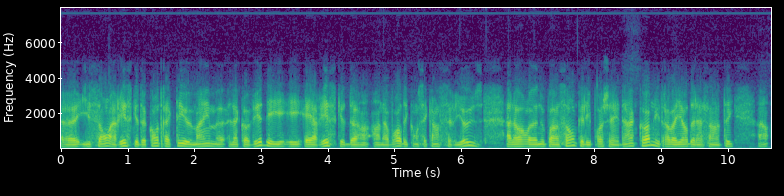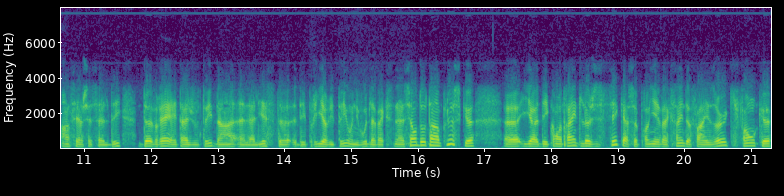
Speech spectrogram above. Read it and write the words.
ils sont à risque de contracter eux-mêmes la COVID et, et, à risque d'en avoir des conséquences sérieuses. Alors, nous pensons que les proches aidants, comme les travailleurs de la santé en, en CHSLD, devraient être ajoutés dans la liste des priorités au niveau de la vaccination, d'autant plus que il y a des contraintes logistiques à ce premier vaccin de Pfizer qui font que euh,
